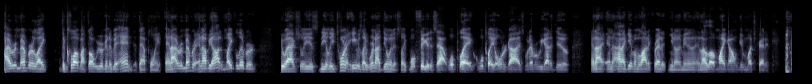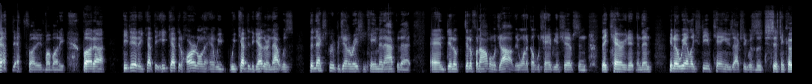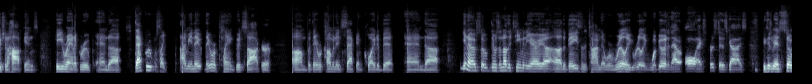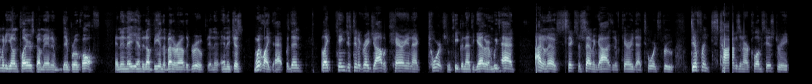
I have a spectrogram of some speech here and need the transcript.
I remember like the club, I thought we were going to end at that point. And I remember, and I'll be honest, Mike Liber, who actually is the elite tournament, he was like, "We're not doing this. Like, we'll figure this out. We'll play. We'll play older guys, whatever we got to do." And I and I give him a lot of credit. You know what I mean? And, and I love Mike. I don't give him much credit. That's funny. He's my buddy. But uh, he did. He kept it. He kept it hard on it, and we we kept it together. And that was the next group of generation came in after that and did a did a phenomenal job. They won a couple championships and they carried it. And then you know, we had like Steve King, who's actually was the assistant coach at Hopkins. He ran a group, and uh, that group was like, I mean, they they were playing good soccer, um, but they were coming in second quite a bit. And uh, you know, so there was another team in the area, uh, the Bays at the time, that were really, really were good, and that were all ex Christos guys because we had so many young players come in and they broke off, and then they ended up being the better out of the group, and it, and it just went like that. But then, like King just did a great job of carrying that torch and keeping that together, and we've had I don't know, six or seven guys that have carried that torch through different times in our club's history.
